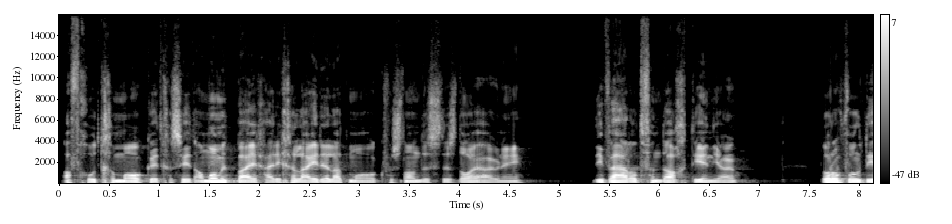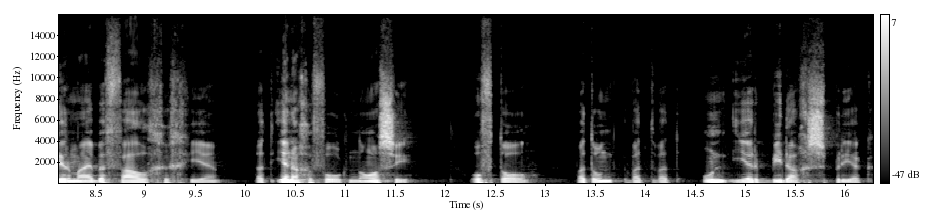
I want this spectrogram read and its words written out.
afgod gemaak het, gesê het almal moet buig, hy die geleide laat maak. Verstaan, dis dis daai ou, nê? Nee? Die wêreld vandag teen jou. Daarom word deur my bevel gegee dat enige volk, nasie of taal wat on, wat wat oneerbiedig spreek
